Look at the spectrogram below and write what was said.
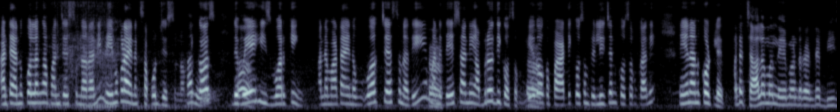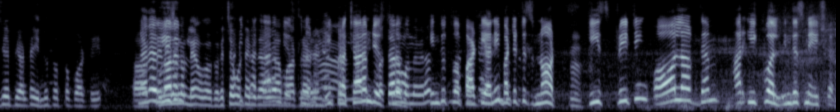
అంటే అనుకూలంగా పనిచేస్తున్నారని మేము కూడా ఆయనకు సపోర్ట్ చేస్తున్నాం. Because the. Way he's working అన్నమాట ఆయన వర్క్ చేస్తున్నది మన దేశాన్ని అభివృద్ధి కోసం. ఏదో ఒక పార్టీ కోసం రిలీజన్ కోసం కానీ నేను అనుకోవట్లేదు. అంటే చాలా మంది ఏమంటారు అంటే బీజేపీ అంటే హిందుత్వ పార్టీ ప్రచారం చేస్తున్నారు అందమేనా? హిందుత్వ పార్టీ అని but it is not Hmm. He's treating all of them are equal in this nation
